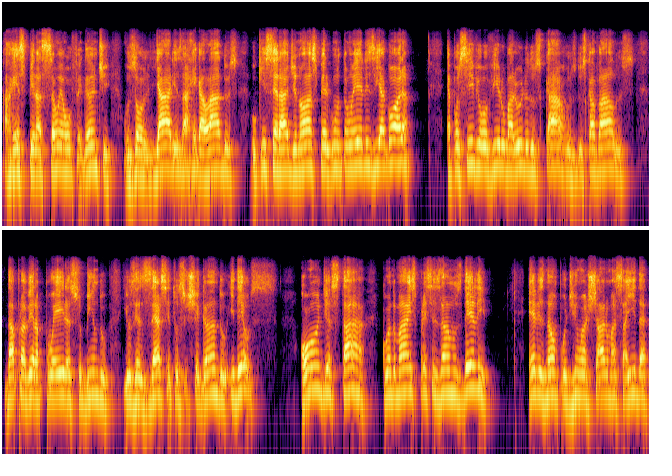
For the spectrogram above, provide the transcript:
a respiração é ofegante, os olhares arregalados. O que será de nós? perguntam eles, e agora? É possível ouvir o barulho dos carros, dos cavalos, dá para ver a poeira subindo e os exércitos chegando. E Deus, onde está quando mais precisamos dele? Eles não podiam achar uma saída.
